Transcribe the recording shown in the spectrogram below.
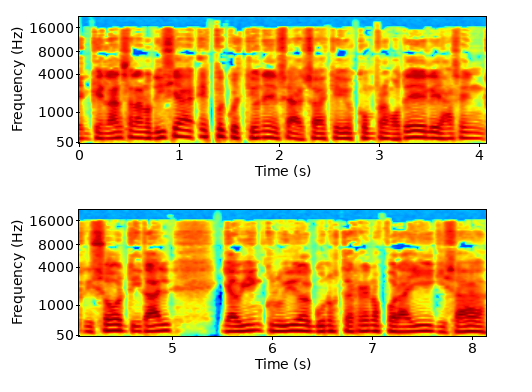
el que lanza la noticia, es por cuestiones, o sea, sabes que ellos compran hoteles, hacen resort y tal, y había incluido algunos terrenos por ahí, quizás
